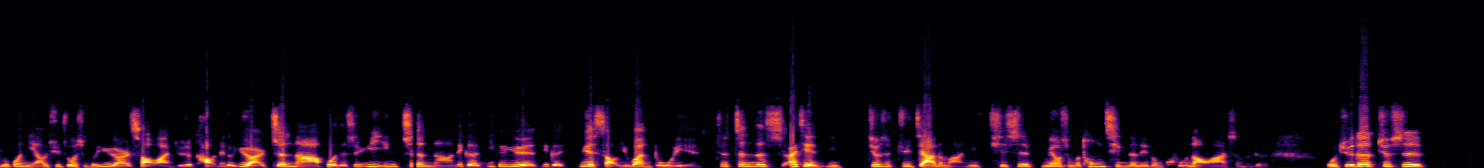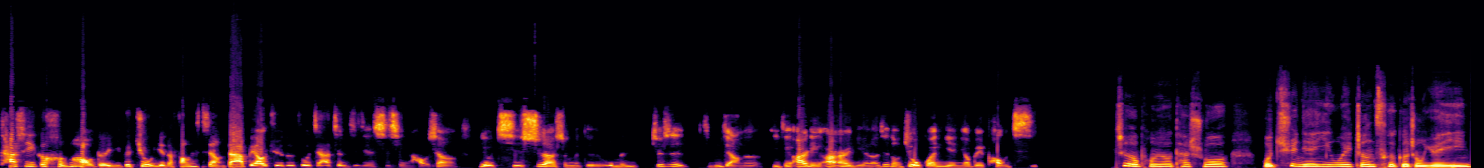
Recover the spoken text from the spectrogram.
如果你要去做什么育儿嫂啊，你就是考那个育儿证啊，或者是育婴证啊，那个一个月那个月嫂一万多耶，就真的是，而且你就是居家的嘛，你其实没有什么通勤的那种苦恼啊什么的。我觉得就是它是一个很好的一个就业的方向，大家不要觉得做家政这件事情好像有歧视啊什么的。我们就是怎么讲呢？已经二零二二年了，这种旧观念要被抛弃。这个朋友他说，我去年因为政策各种原因，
